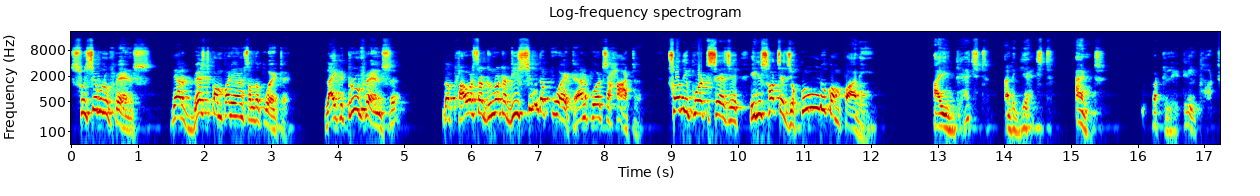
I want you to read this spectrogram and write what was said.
sociable friends. They are best companions of the poet. Like true friends, the flowers do not deceive the poet and poet's heart. So the poet says, in such a jocund company, I gazed and gazed and but little thought.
